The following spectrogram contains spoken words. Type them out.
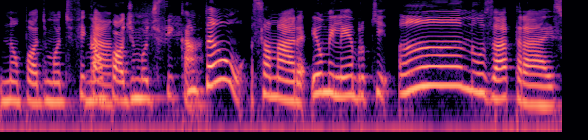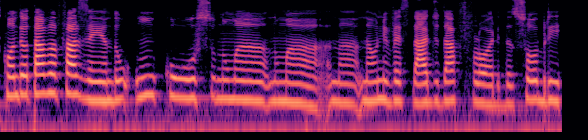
Não pode modificar. Não pode modificar. Então, Samara, eu me lembro que anos atrás, quando eu estava fazendo um curso numa, numa, na, na Universidade da Flórida sobre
